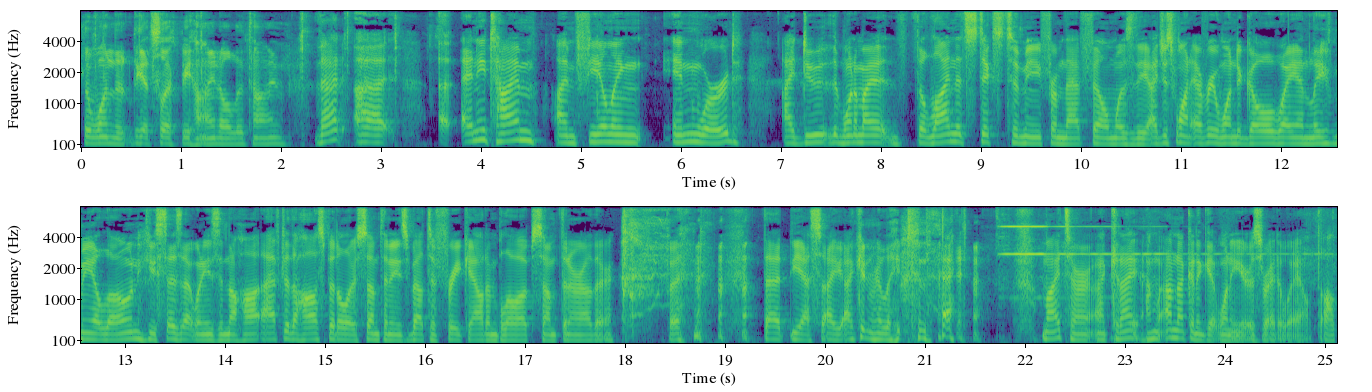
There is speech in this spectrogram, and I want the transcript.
the one that gets left behind all the time. That uh, uh, anytime I'm feeling inward, I do the- one of my the line that sticks to me from that film was the I just want everyone to go away and leave me alone. He says that when he's in the ho- after the hospital or something. He's about to freak out and blow up something or other. But that yes, I, I can relate to that. My turn. Uh, can I? I'm, I'm not going to get one of yours right away. I'll, I'll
